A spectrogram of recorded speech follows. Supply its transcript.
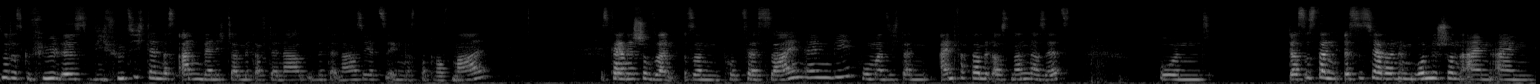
nur das Gefühl ist, wie fühlt sich denn das an, wenn ich damit auf der Nase, mit der Nase jetzt irgendwas da drauf mal? Das kann ja, ja schon so ein, so ein Prozess sein irgendwie, wo man sich dann einfach damit auseinandersetzt. Und das ist dann, es ist ja dann im Grunde schon ein, ein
